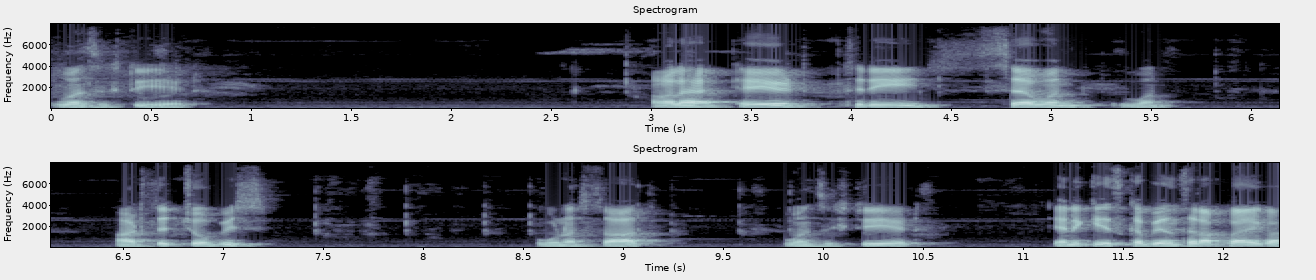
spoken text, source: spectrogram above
वन सिक्सटी एट अगला है एट थ्री सेवन, वन। आठ से चौबीस, गुणा सात, वन सिक्सटी एट। यानी कि इसका भी आंसर आपका आएगा,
